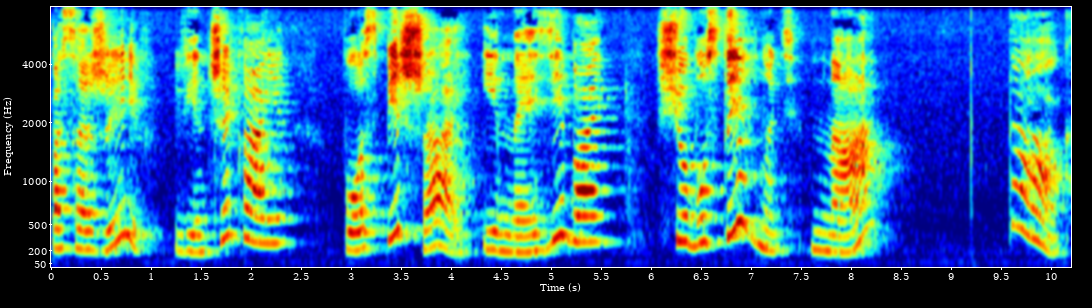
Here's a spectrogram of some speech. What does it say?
пасажирів він чекає. Поспішай і не зівай, щоб устигнуть на так,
